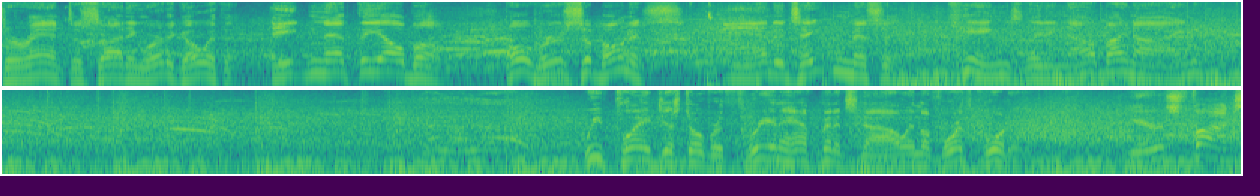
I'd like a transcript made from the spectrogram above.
Durant deciding where to go with it. Ayton at the elbow. Over Sabonis. And it's Ayton missing. Kings leading now by nine. We've played just over three and a half minutes now in the fourth quarter. Here's Fox.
